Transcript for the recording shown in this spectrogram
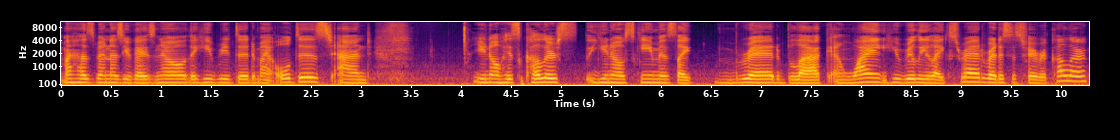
my husband, as you guys know, that he redid my oldest and you know his colors you know scheme is like red black and white he really likes red red is his favorite color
